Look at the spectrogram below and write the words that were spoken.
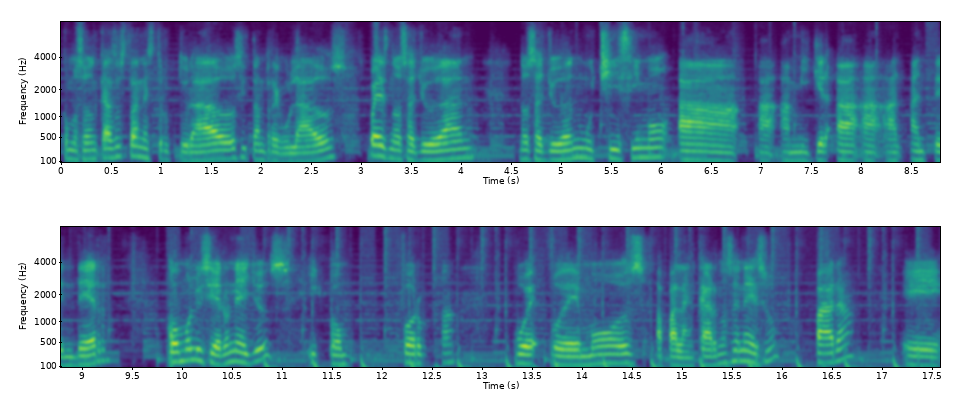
Como son casos tan estructurados y tan regulados, pues nos ayudan, nos ayudan muchísimo a, entender cómo lo hicieron ellos y cómo forma podemos apalancarnos en eso para eh,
